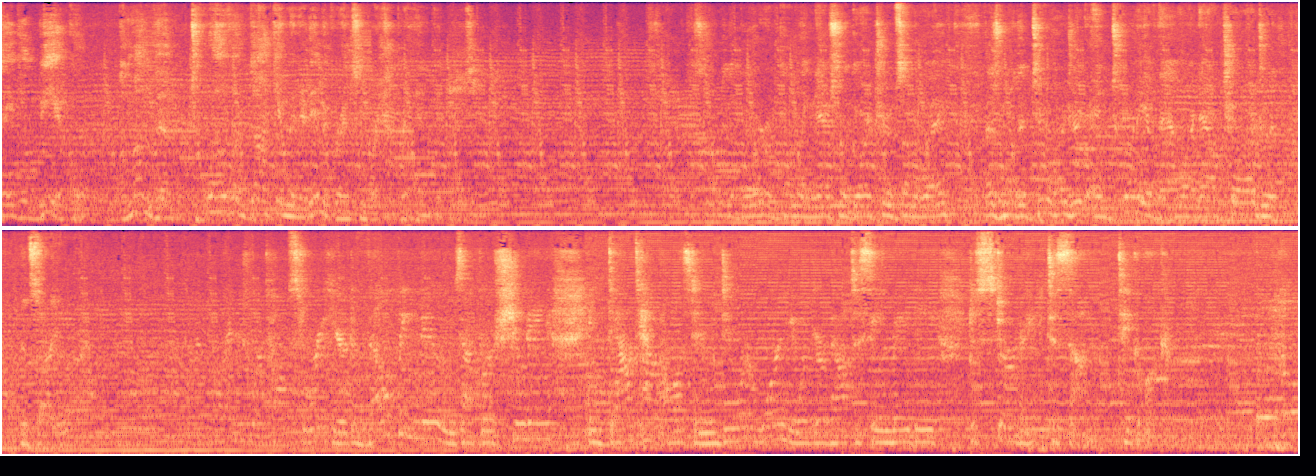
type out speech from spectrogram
disabled vehicle. Among them, 12 undocumented immigrants who were apprehended. The border and pummeling National Guard troops on the way. As more than 220 of them are now charged with inciting. Story here, developing news after a shooting in downtown Austin. We do want to warn you what you're about to see may be disturbing to some. Take a look.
